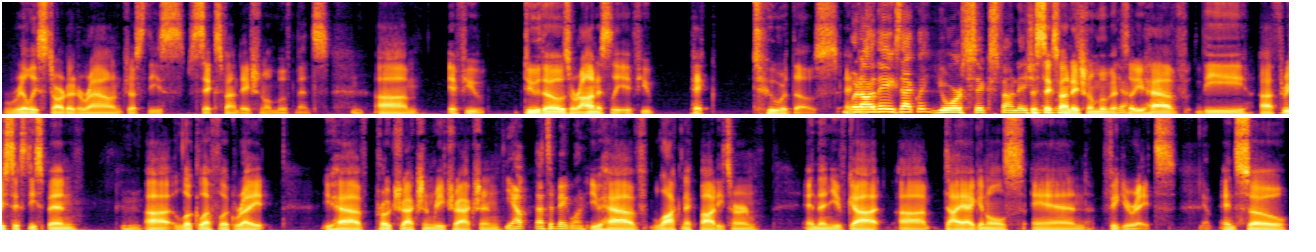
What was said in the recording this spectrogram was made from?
really started around just these six foundational movements. Mm-hmm. Um, if you do those, or honestly, if you pick two of those. What just, are they exactly? Your six foundational. The six movements? foundational movements. Yeah. So you have the uh, 360 spin, mm-hmm. uh, look left, look right. You have protraction, retraction. Yep, that's a big one. You have lock neck body turn, and then you've got uh, diagonals and figure eights. Yep. And so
